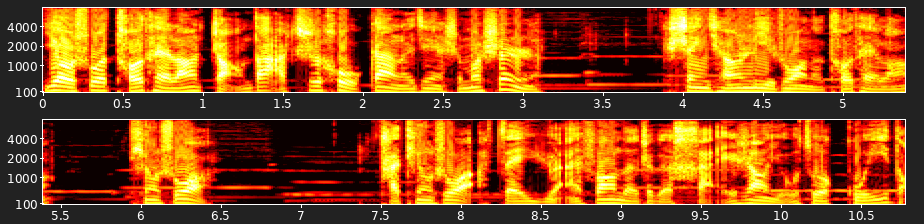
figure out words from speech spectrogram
要说桃太郎长大之后干了件什么事儿呢？身强力壮的桃太郎，听说他听说啊，在远方的这个海上有座鬼岛，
